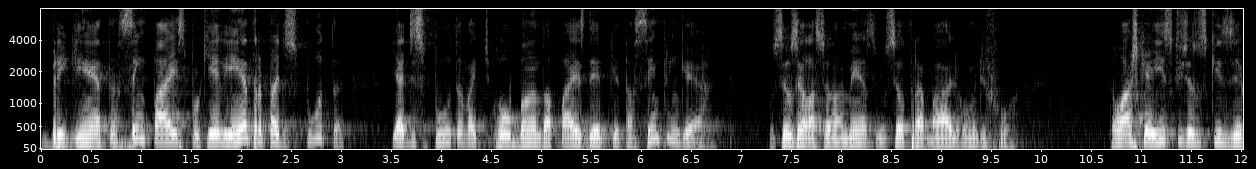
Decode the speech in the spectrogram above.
briguenta, sem paz, porque ele entra para a disputa e a disputa vai roubando a paz dele, porque está sempre em guerra, nos seus relacionamentos, no seu trabalho, onde for. Então, acho que é isso que Jesus quis dizer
